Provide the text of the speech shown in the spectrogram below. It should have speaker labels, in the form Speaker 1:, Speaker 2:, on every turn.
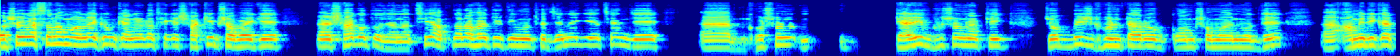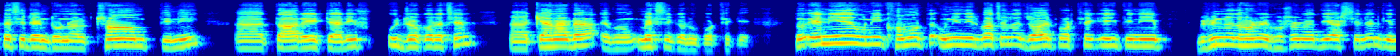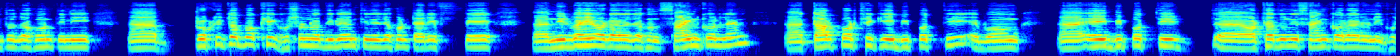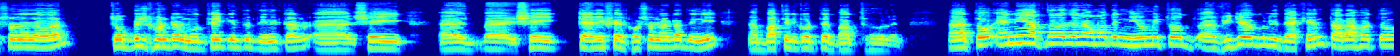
Speaker 1: দর্শক, আসসালামু আলাইকুম। কানাডা থেকে সাকিব সবাইকে স্বাগত জানাচ্ছি। আপনারা হয়তো ইতিমধ্যে জেনে গিয়েছেন যে ঘোষণা, ট্যারিফ ঘোষণার ঠিক চব্বিশ ঘন্টারও কম সময়ের মধ্যে আমেরিকার প্রেসিডেন্ট ডোনাল্ড ট্রাম্প, তিনি তার এই ট্যারিফ উইথড্র করেছেন কানাডা এবং মেক্সিকোর উপর থেকে। তো এ নিয়ে উনি ক্ষমতা, উনি নির্বাচনে জয়ের পর থেকেই তিনি বিভিন্ন ধরনের ঘোষণা দিয়ে আসছিলেন। কিন্তু যখন তিনি প্রকৃতপক্ষে ঘোষণা দিলেন, তিনি যখন ট্যারিফে নির্বাহী অর্ডারে যখন সাইন করলেন তারপর থেকে এই বিপত্তি এবং এই বিপত্তির অর্থাৎ উনি সাইন করার, উনি ঘোষণা দেওয়ার চব্বিশ ঘণ্টার মধ্যেই কিন্তু তিনি তার সেই সেই ট্যারিফের ঘোষণাটা তিনি বাতিল করতে বাধ্য হলেন। তো এ নিয়ে আপনারা যারা আমাদের নিয়মিত ভিডিওগুলি দেখেন, তারা হয়তো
